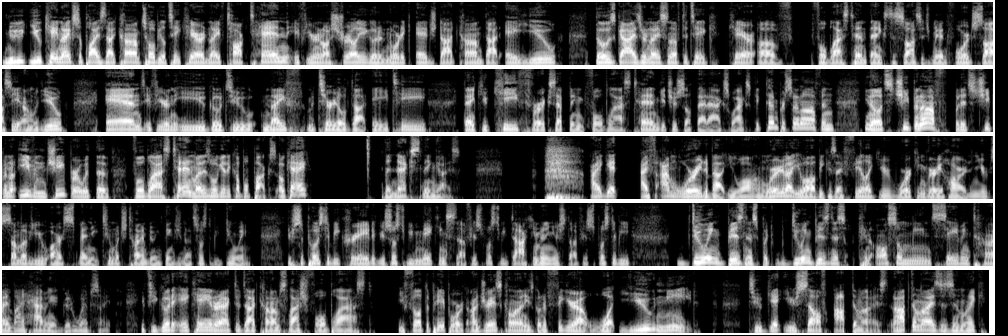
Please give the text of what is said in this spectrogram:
New UKKnifesupplies.com. Toby will take care of Knife Talk 10. If you're in Australia, go to nordicedge.com.au. Those guys are nice enough to take care of Full Blast 10 thanks to Sausage Man Forge. Saucy, I'm with you. And if you're in the EU, go to knifematerial.at. Thank you, Keith, for accepting Full Blast 10. Get yourself that axe wax. Get 10% off. And, you know, it's cheap enough, but it's cheap enough, even cheaper with the Full Blast 10. Might as well get a couple pucks, Okay? The next thing, guys. I get I, am worried about you all. I'm worried about you all because I feel like you're working very hard, and you're some of you are spending too much time doing things you're not supposed to be doing. You're supposed to be creative. You're supposed to be making stuff. You're supposed to be documenting your stuff. You're supposed to be doing business, but doing business can also mean saving time by having a good website. If you go to akinteractive.com slash full blast, you fill out the paperwork, Andreas Kalani is going to figure out what you need to get yourself optimized. And optimized is in like,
